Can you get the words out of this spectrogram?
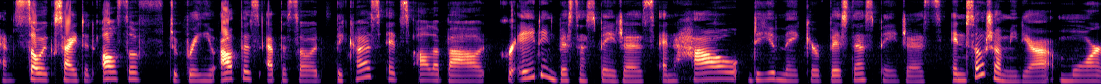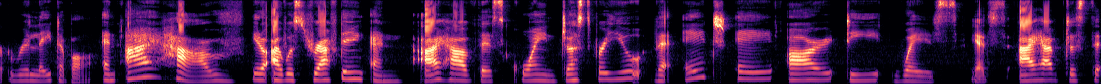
I'm so excited also to bring you out this episode because it's all about creating business pages and how do you make your business pages in social media more relatable. And I have, you know, I was drafting and I have this coin just for you, the H A R D ways. Yes, I have just the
